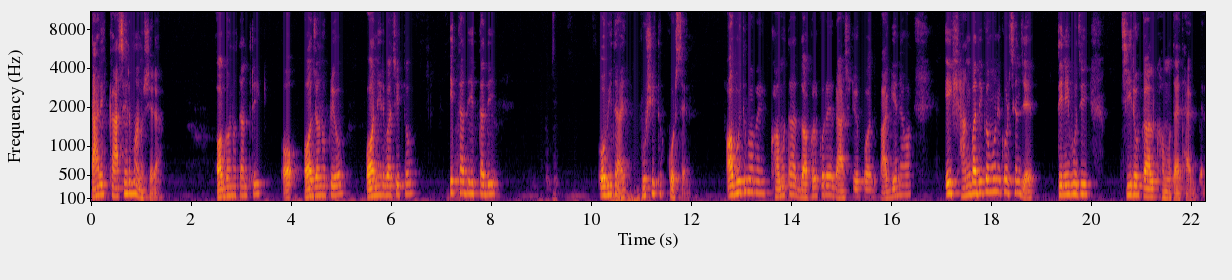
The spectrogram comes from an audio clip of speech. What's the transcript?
তারই কাছের মানুষেরা অগণতান্ত্রিক অজনপ্রিয়, অনির্বাচিত ইত্যাদি ইত্যাদি অভিধায় ভূষিত করছেন। অবৈধভাবে ক্ষমতা দখল করে রাষ্ট্রীয় পদ বাগিয়ে নেওয়া এই সাংবাদিকও মনে করছেন যে তিনি বুঝি চিরকাল ক্ষমতায় থাকবেন।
